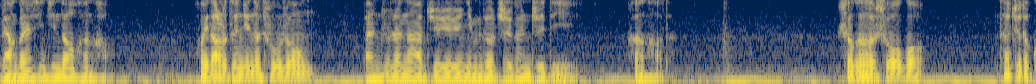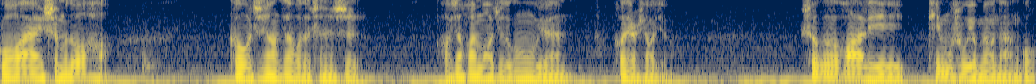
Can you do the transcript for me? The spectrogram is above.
两个人心情都很好，回到了曾经的初中。班主任那句“你们都知根知底”，很好的。瘦哥哥说过，他觉得国外什么都好，可我只想在我的城市。好像环保局的公务员，喝点小酒。瘦哥哥话里听不出有没有难过，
